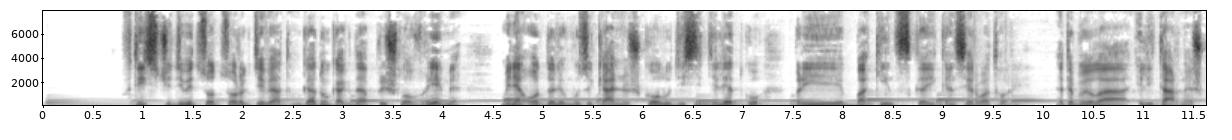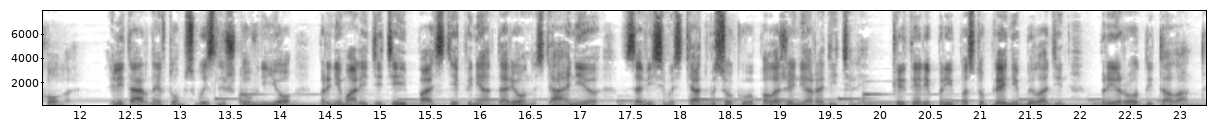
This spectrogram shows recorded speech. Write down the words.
В 1949 году, когда пришло время, меня отдали в музыкальную школу десятилетку при Бакинской консерватории. Это была элитарная школа. Элитарная в том смысле, что в нее принимали детей по степени одаренности, а не в зависимости от высокого положения родителей. Критерий при поступлении был один – природный талант.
